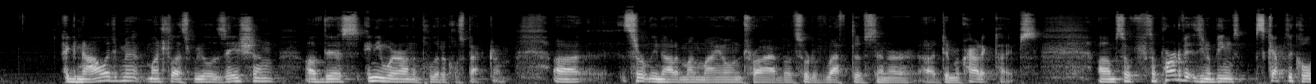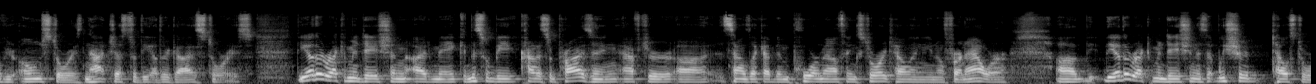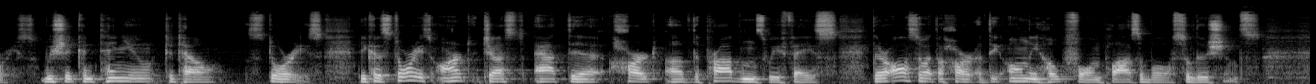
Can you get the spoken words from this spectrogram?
acknowledgement, much less realization of this anywhere on the political spectrum. Uh, certainly not among my own tribe of sort of left of center uh, democratic types. Um, so, so part of it is you know being skeptical of your own stories, not just of the other guy's stories. The other recommendation I'd make, and this will be kind of surprising after uh, it sounds like I've been poor mouthing storytelling, you know, for an hour. Uh, the, the other recommendation is that we should tell stories. We should continue to tell stories because stories aren't just at the heart of the problems we face, they're also at the heart of the only hopeful and plausible solutions.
